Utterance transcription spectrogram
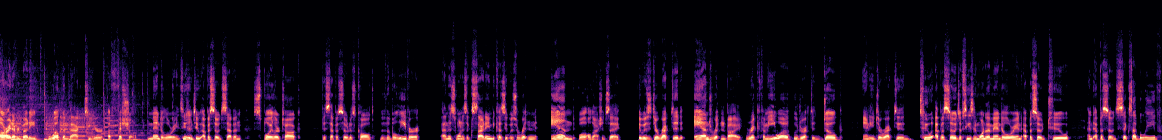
All right, everybody, welcome back to your official Mandalorian Season 2, Episode 7 spoiler talk. This episode is called The Believer, and this one is exciting because it was written and, well, hold on, I should say, it was directed and written by Rick Famuyiwa, who directed Dope, and he directed two episodes of season one of The Mandalorian, episode two and episode six, I believe.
